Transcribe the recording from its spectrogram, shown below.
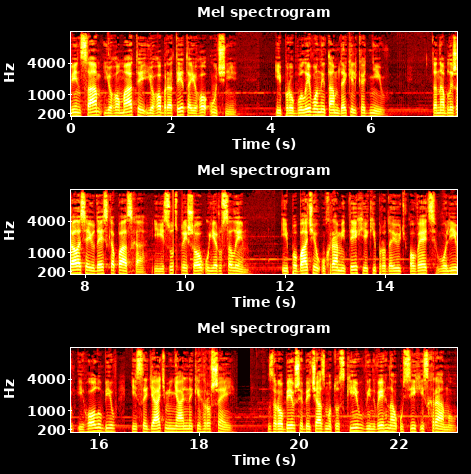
Він сам, його мати, його брати та його учні, і пробули вони там декілька днів. Та наближалася юдейська Пасха, і Ісус прийшов у Єрусалим, і побачив у храмі тих, які продають овець, волів і голубів, і сидять міняльники грошей. Зробивши бича з мотузків, він вигнав усіх із храму,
